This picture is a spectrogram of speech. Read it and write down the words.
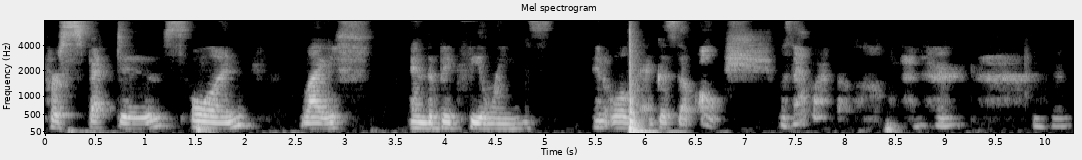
perspectives on life and the big feelings and all of that good stuff. Oh, was that what I heard?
